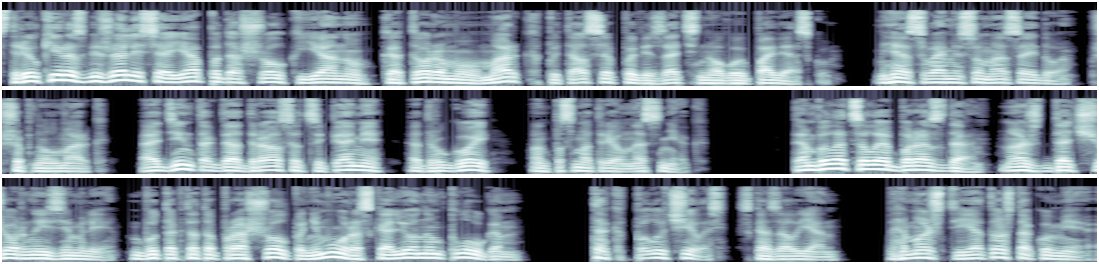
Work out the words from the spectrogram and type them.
Стрелки разбежались, а я подошел к Яну, которому Марк пытался повязать новую повязку. «Я с вами с ума сойду», — шепнул Марк. Один тогда дрался цепями, а другой... Он посмотрел на снег. Там была целая борозда, аж до черной земли, будто кто-то прошел по нему раскаленным плугом. «Так получилось», — сказал Ян. «Да может, я тоже так умею».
